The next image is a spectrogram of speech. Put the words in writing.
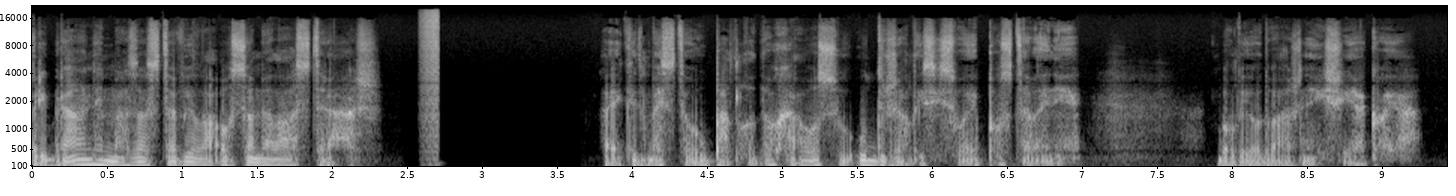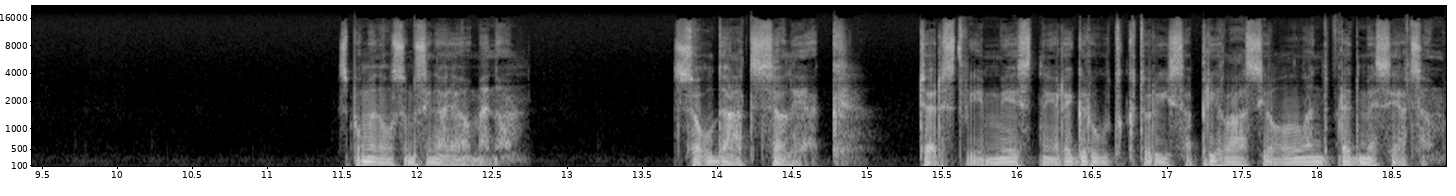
Pri bráne ma zastavila osamelá stráž. Aj keď mesto upadlo do chaosu, udržali si svoje postavenie. Boli odvážnejší ako ja. Spomenul som si na jeho meno. Soldát Celiak, čerstvý miestny regrút, ktorý sa prihlásil len pred mesiacom.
